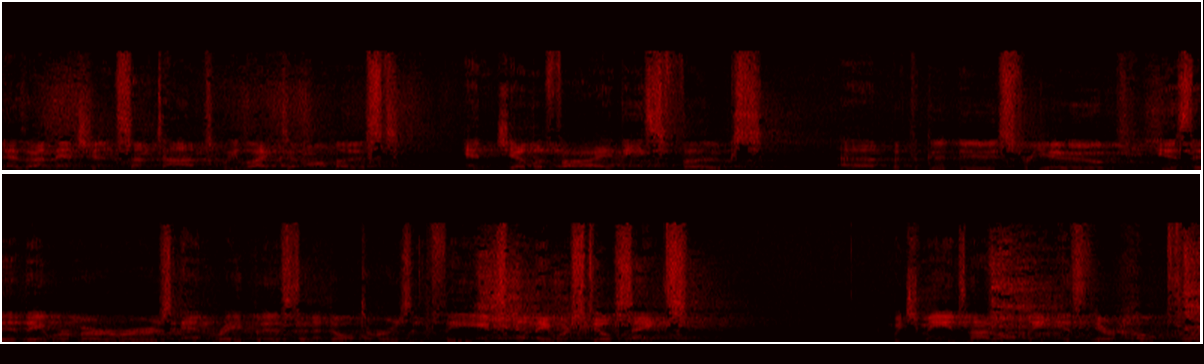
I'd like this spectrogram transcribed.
As I mentioned, sometimes we like to almost angelify these folks. Uh, but the good news for you is that they were murderers and rapists and adulterers and thieves, and they were still saints. Which means not only is there hope for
